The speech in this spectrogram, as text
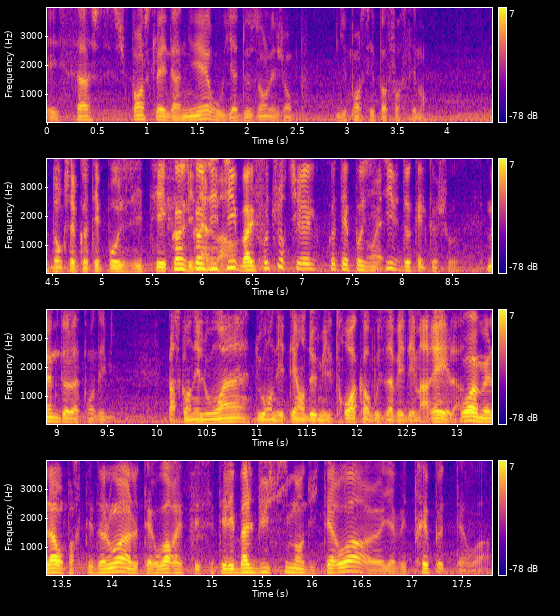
Et ça, je pense que l'année dernière ou il y a deux ans, les gens n'y pensaient pas forcément. Donc c'est le côté positif. Positif, bah, il faut toujours tirer le côté positif de quelque chose, même de la pandémie. Parce qu'on est loin d'où on était en 2003 quand vous avez démarré. Là. Ouais, mais là on partait de loin. Le terroir, était, c'était les balbutiements du terroir. Euh, il y avait très peu de terroir.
